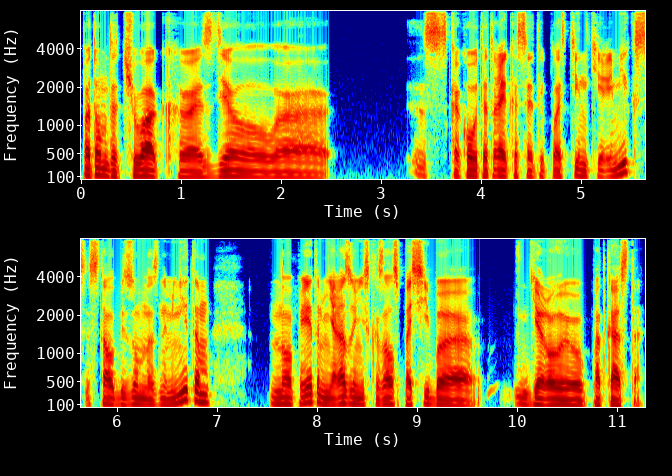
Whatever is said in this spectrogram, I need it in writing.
Потом этот чувак э, сделал с какого-то трека с этой пластинки ремикс, стал безумно знаменитым, но при этом ни разу не сказал спасибо герою подкаста.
